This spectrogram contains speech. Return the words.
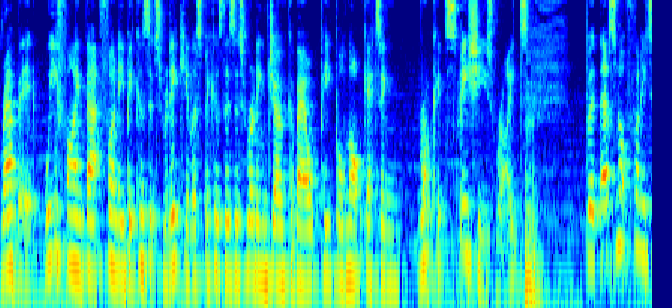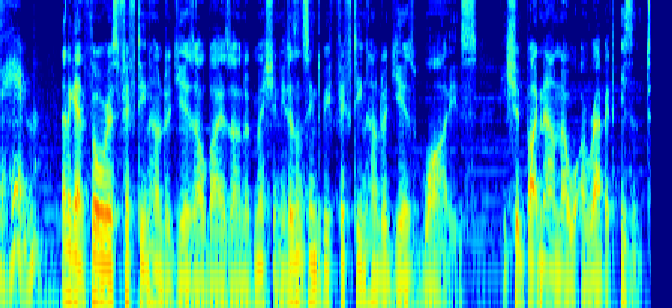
Rabbit, we find that funny because it's ridiculous because there's this running joke about people not getting Rocket's species right. But that's not funny to him. Then again, Thor is 1500 years old by his own admission. He doesn't seem to be 1500 years wise. He should by now know what a rabbit isn't.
